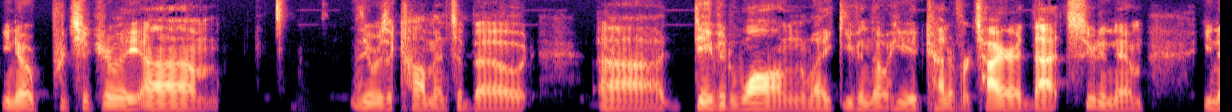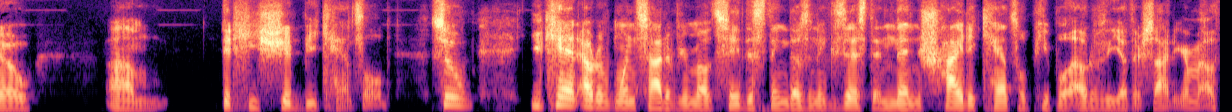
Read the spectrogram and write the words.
you know particularly um there was a comment about uh, David Wong, like even though he had kind of retired that pseudonym, you know, um, that he should be canceled. So you can't, out of one side of your mouth, say this thing doesn't exist and then try to cancel people out of the other side of your mouth.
